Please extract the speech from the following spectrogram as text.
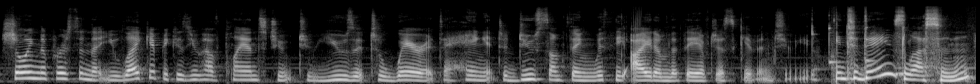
showing the person that you like it because you have plans to, to use it, to wear it, to hang it, to do something with the item that they have just given to you. In today's lesson,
